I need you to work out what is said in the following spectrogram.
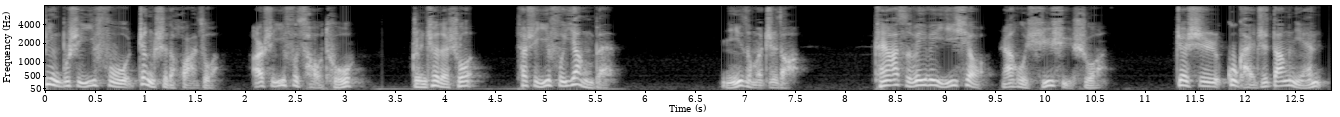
并不是一幅正式的画作，而是一幅草图。准确的说，它是一幅样本。”你怎么知道？陈阿四微微一笑，然后徐徐说：“这是顾恺之当年。”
